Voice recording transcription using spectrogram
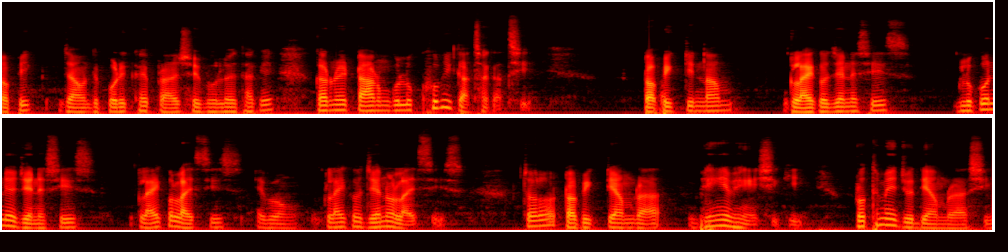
টপিক যা আমাদের পরীক্ষায় প্রায়শই ভুল হয়ে থাকে, কারণ এই টার্মগুলো খুবই কাছাকাছি। টপিকটির নাম গ্লাইকোজেনেসিস, গ্লুকোনিওজেনেসিস, গ্লাইকোলাইসিস এবং গ্লাইকোজেনোলাইসিস। চলো টপিকটি আমরা ভেঙে ভেঙে শিখি। প্রথমে যদি আমরা আসি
